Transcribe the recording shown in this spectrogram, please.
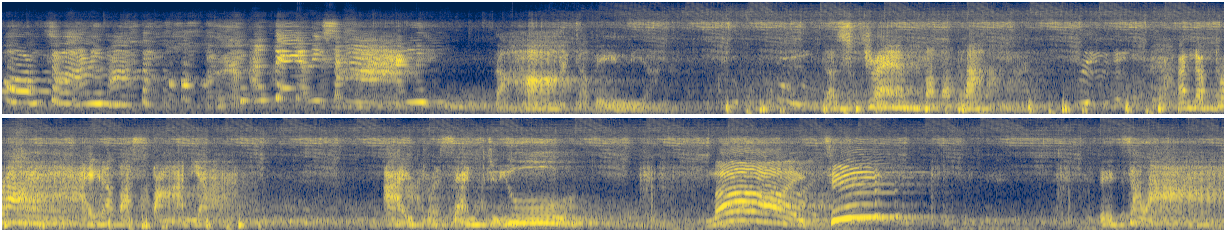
Oh, I'm sorry, Master. I'm very sorry. The heart of India. The strength of a black man. And the pride of a Spaniard. I present to you my team. It's alive.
